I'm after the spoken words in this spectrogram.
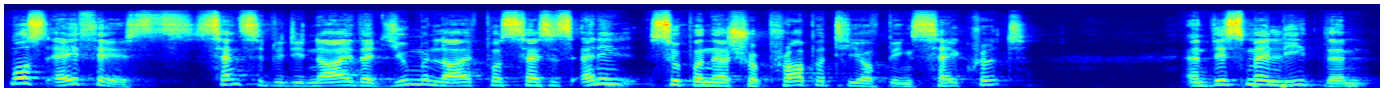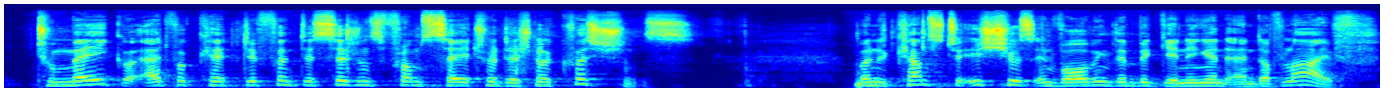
Most atheists sensibly deny that human life possesses any supernatural property of being sacred, and this may lead them to make or advocate different decisions from, say, traditional Christians when it comes to issues involving the beginning and end of life.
